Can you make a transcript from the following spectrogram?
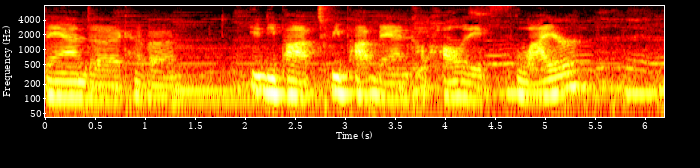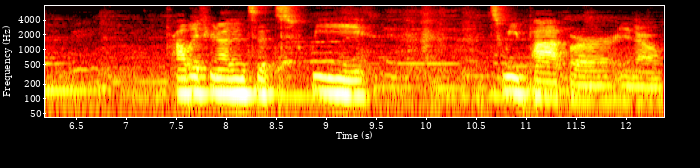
band, uh, kind of a indie pop, twee pop band called Holiday Flyer. Probably if you're not into twee, twee pop or, you know,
